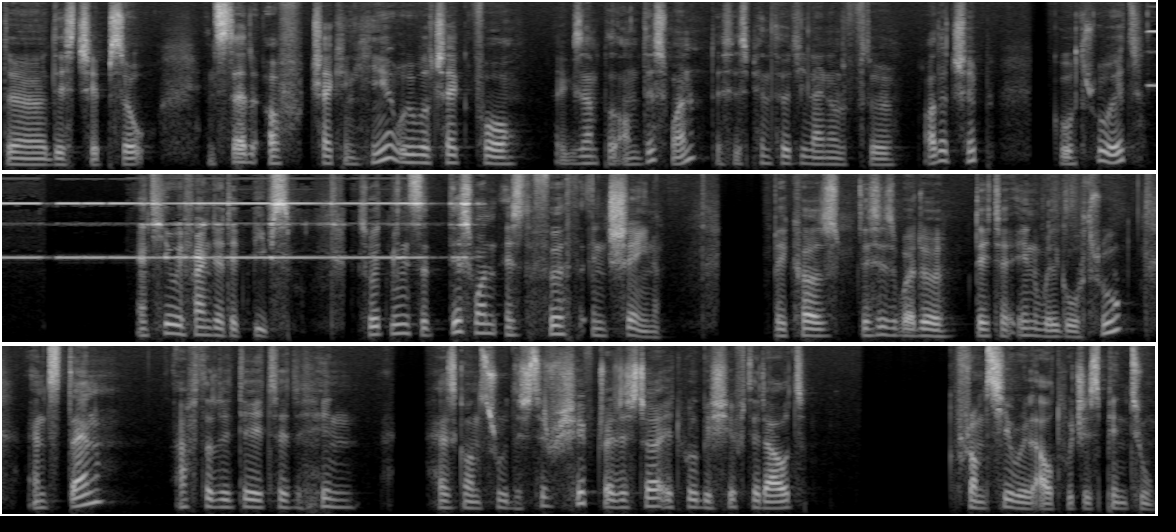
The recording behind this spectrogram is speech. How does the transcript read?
the, this chip. So instead of checking here, we will check for example on this one. This is pin 39 of the other chip. Go through it and here we find that it beeps. So it means that this one is the fifth in chain because this is where the data in will go through and then after the data in has gone through the shift register it will be shifted out from serial out which is pin 2.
